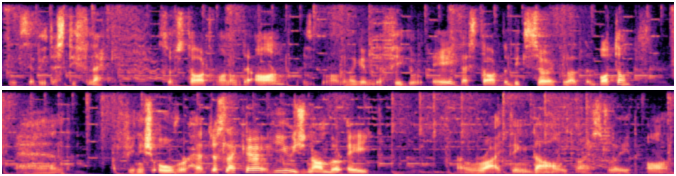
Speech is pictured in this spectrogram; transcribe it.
Fix a bit of stiff neck. So start one of the arm. I'm gonna give the figure eight. I start a big circle at the bottom and finish overhead, just like a huge number eight. I'm writing down with my straight arm.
